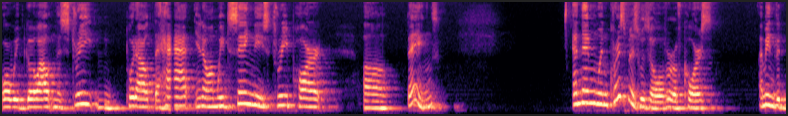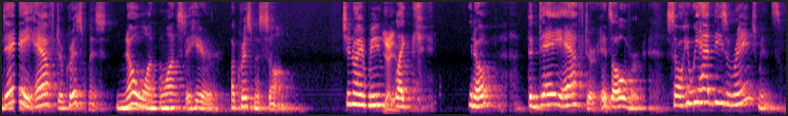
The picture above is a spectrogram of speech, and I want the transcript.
or we'd go out in the street and put out the hat, you know, and we'd sing these three part uh, things. And then when Christmas was over, of course, I mean, the day after Christmas, no one wants to hear a Christmas song. Do you know what I mean? Yeah, yeah. Like, you know, the day after it's over. So we had these arrangements.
